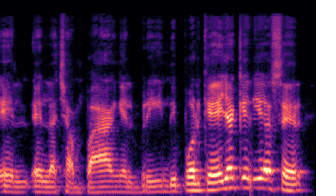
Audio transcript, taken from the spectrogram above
el, la champán, el brindis, porque ella quería hacer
